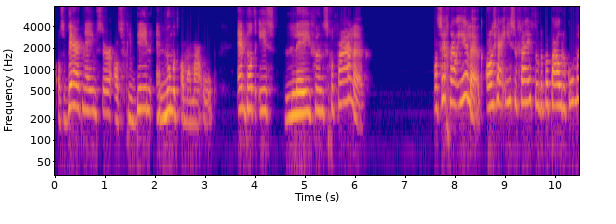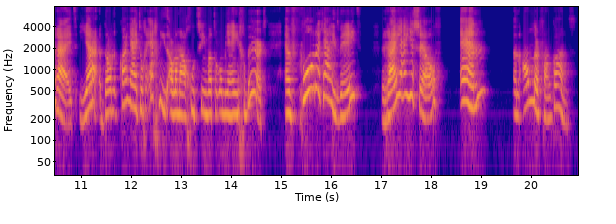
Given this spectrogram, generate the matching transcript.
als werknemster, als vriendin en noem het allemaal maar op. En dat is levensgevaarlijk. Wat zeg nou eerlijk? Als jij in z'n vijf door de bepaalde kom rijdt, ja, dan kan jij toch echt niet allemaal goed zien wat er om je heen gebeurt. En voordat jij het weet, rij jij jezelf en een ander van kant.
